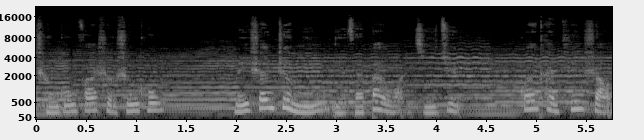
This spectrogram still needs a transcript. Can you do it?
成功发射升空，梅山证明也在傍晚集聚。观看天上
